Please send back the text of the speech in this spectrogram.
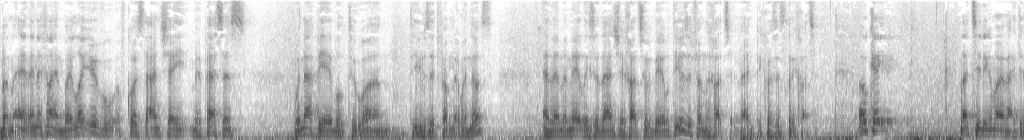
but and by Lo Irvu, of course, the Anshe Mepesis would not be able to um, to use it from their windows, and then immediately said the Anshe Chatzah would be able to use it from the Chatzah, right? Because it's Kli Chatzah. Okay, let's see the Gemara right there.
